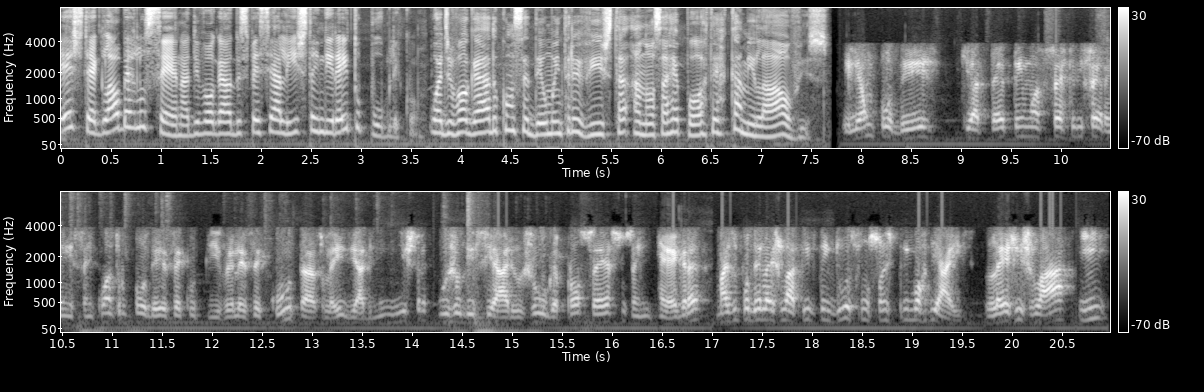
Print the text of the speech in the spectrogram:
Este é Glauber Lucena, advogado especialista em direito público. O advogado concedeu uma entrevista à nossa repórter Camila Alves. Ele é um poder até tem uma certa diferença. Enquanto o poder executivo ele executa as leis e administra, o judiciário julga processos em regra, mas o poder legislativo tem duas funções primordiais: legislar e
